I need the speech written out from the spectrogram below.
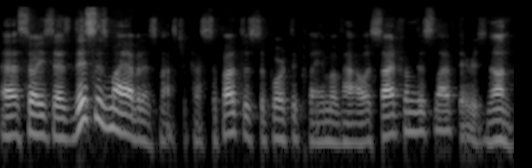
uh, so he says, This is my evidence, Master Kassapa, to support the claim of how, aside from this life, there is none.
